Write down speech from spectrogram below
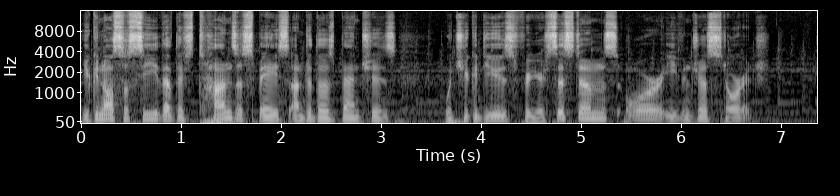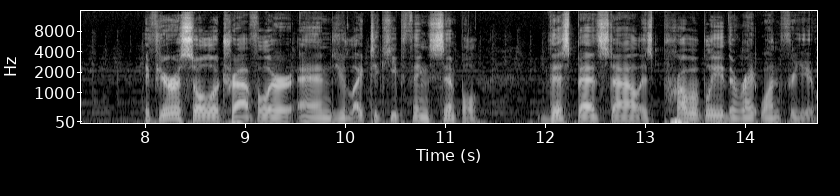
You can also see that there's tons of space under those benches which you could use for your systems or even just storage. If you're a solo traveler and you like to keep things simple, this bed style is probably the right one for you.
